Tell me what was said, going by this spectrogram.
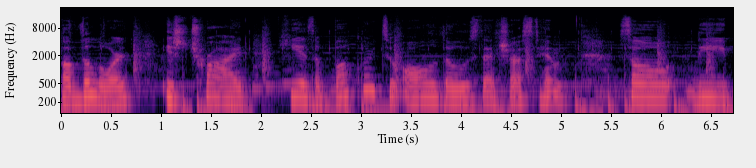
of the, lord is tried he is a buckler to all those that trust him so the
